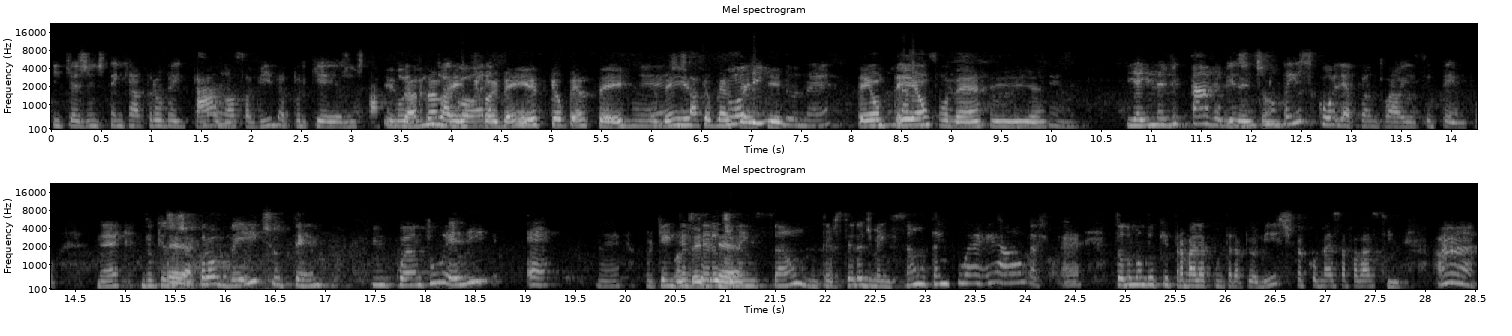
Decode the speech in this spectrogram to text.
e que a gente tem que aproveitar a é. nossa vida, porque a gente está florindo Exatamente, agora. foi bem isso que eu pensei. É, bem isso tá que eu pensei. Florindo, que né? Tem um tempo, né? E... E é inevitável, e a gente não tem escolha quanto a esse tempo, né? Então que a gente é. aproveite o tempo enquanto ele é, né? Porque em terceira é. dimensão, em terceira dimensão, o tempo é real. É, é, todo mundo que trabalha com terapia holística começa a falar assim: ah,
